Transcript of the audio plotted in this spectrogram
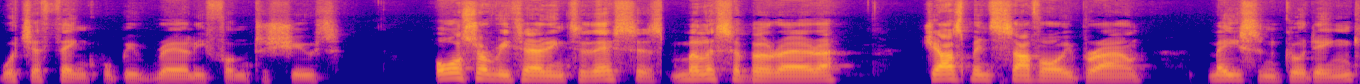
which I think will be really fun to shoot. Also returning to this is Melissa Barrera, Jasmine Savoy Brown, Mason Gooding,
